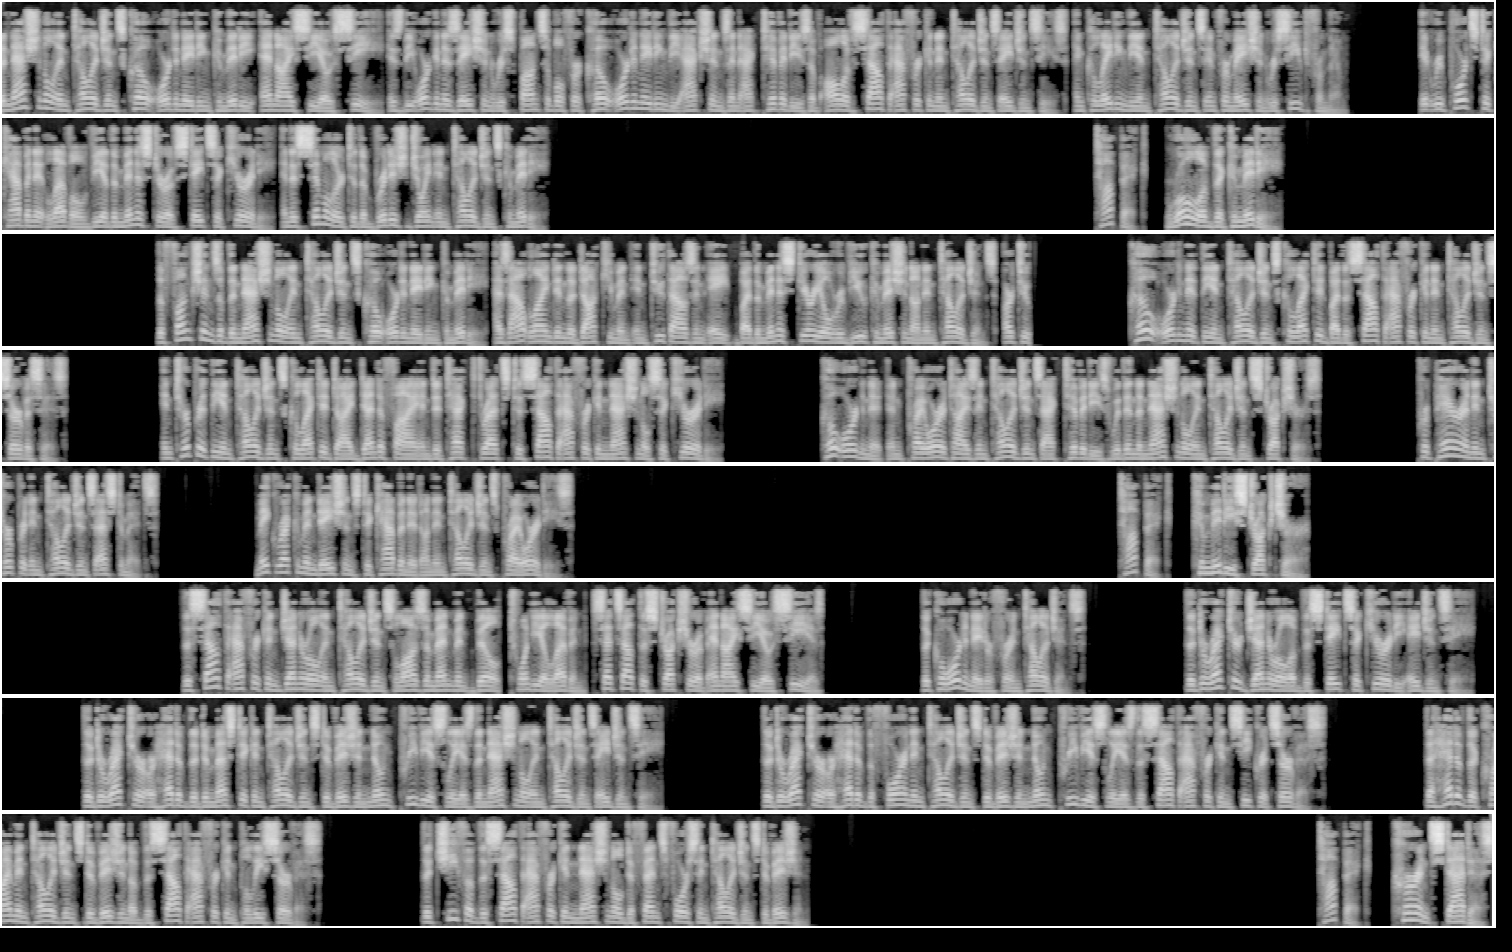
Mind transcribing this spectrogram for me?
The National Intelligence Co-Ordinating Committee is the organization responsible for co-ordinating the actions and activities of all of South African intelligence agencies, and collating the intelligence information received from them. It reports to cabinet level via the Minister of State Security, and is similar to the British Joint Intelligence Committee. Role of the committee The functions of the National Intelligence Coordinating Committee, as outlined in the document in 2008 by the Ministerial Review Commission on Intelligence, are to Co-ordinate the intelligence collected by the South African intelligence services Interpret the intelligence collected to identify and detect threats to South African national security Coordinate and prioritize intelligence activities within the national intelligence structures Prepare and interpret intelligence estimates Make recommendations to Cabinet on intelligence priorities. Committee structure The South African General Intelligence Laws Amendment Bill, 2011, sets out the structure of NICOC as the Coordinator for Intelligence. The Director General of the State Security Agency the Director or Head of the Domestic Intelligence Division known previously as the National Intelligence Agency. The Director or Head of the Foreign Intelligence Division known previously as the South African Secret Service. The Head of the Crime Intelligence Division of the South African Police Service. The Chief of the South African National Defence Force Intelligence Division. Current status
